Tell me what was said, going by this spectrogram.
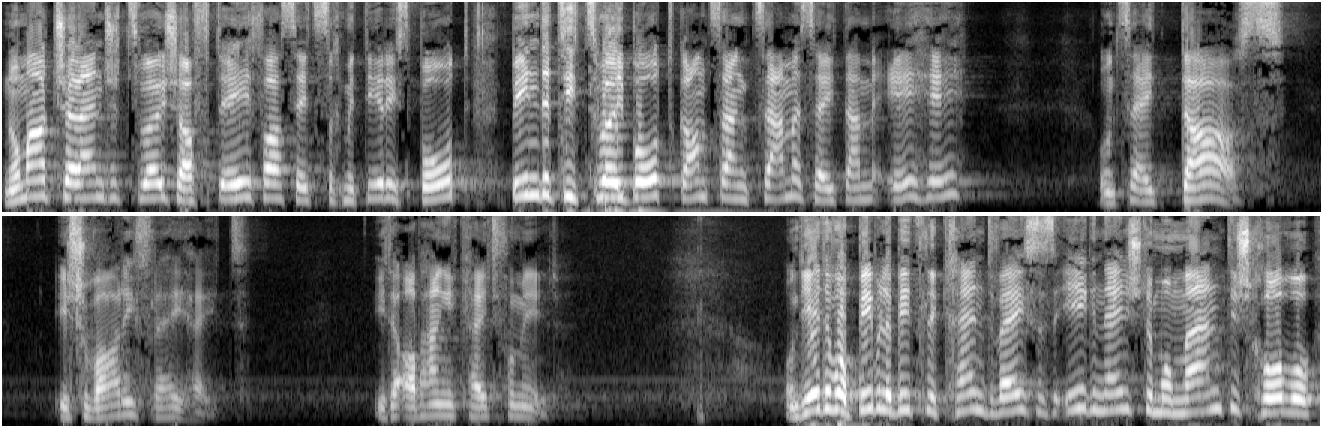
Nochmal Challenger 2 schafft Eva, setzt sich mit ihr ins Boot, bindet die zwei Boote ganz eng zusammen, sagt dem Ehe und sagt, das ist wahre Freiheit. In der Abhängigkeit von mir. Und jeder, der die Bibel ein bisschen kennt, weiß, dass irgendwann der Moment ist gekommen, wo,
